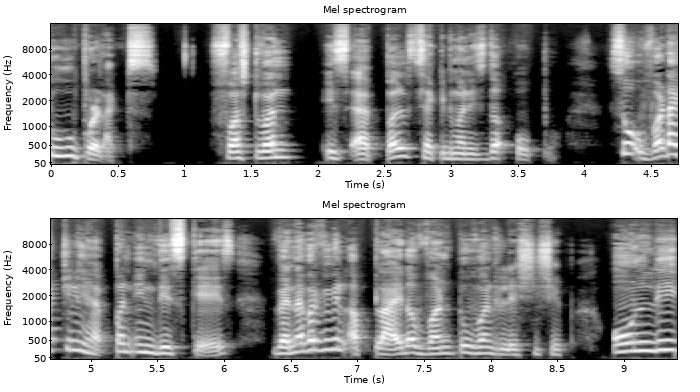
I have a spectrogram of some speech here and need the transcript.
two products. First one is apple second one is the oppo. So what actually happened in this case whenever we will apply the one-to-one -one relationship only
